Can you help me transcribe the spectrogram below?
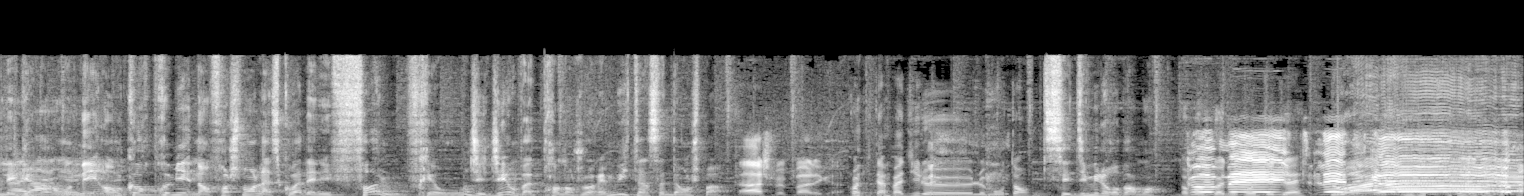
Les Aïe, gars, aïe, on aïe, est encore premier. Non, franchement, la squad, elle est folle, frérot. JJ, on va te prendre en joueur M8, hein, ça te dérange pas. Ah, je peux pas, les gars. Je crois qu'il t'a pas dit le, le montant. C'est 10 000 euros par mois. Quoi Go, du coup, mate? JJ Let's Voilà go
